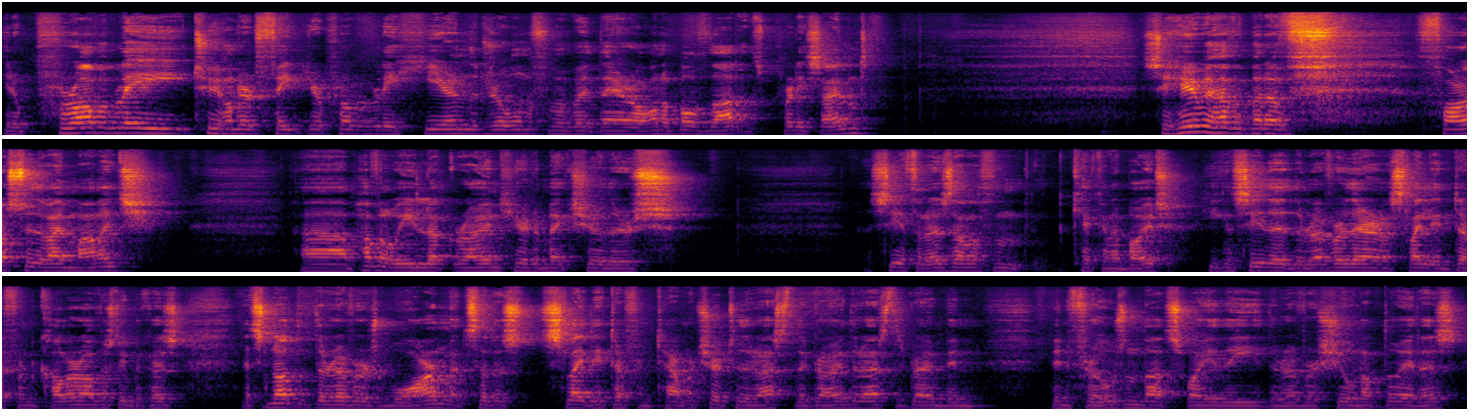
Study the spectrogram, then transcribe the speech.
You know, probably 200 feet, you're probably hearing the drone from about there on. Above that, it's pretty silent. So here we have a bit of forestry that I manage. Uh, having a wee look around here to make sure there's, see if there is anything kicking about. You can see the, the river there in a slightly different colour, obviously, because it's not that the river is warm, it's that it's slightly different temperature to the rest of the ground. The rest of the ground being, been frozen, that's why the, the river's showing up the way it is.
